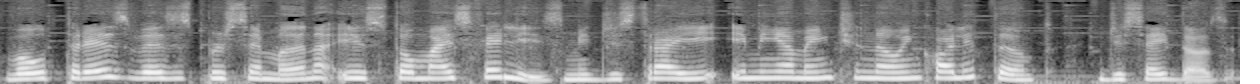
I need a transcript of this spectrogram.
Vou três vezes por semana e estou mais feliz. Me distraí e minha mente não encolhe tanto, disse a idosa.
